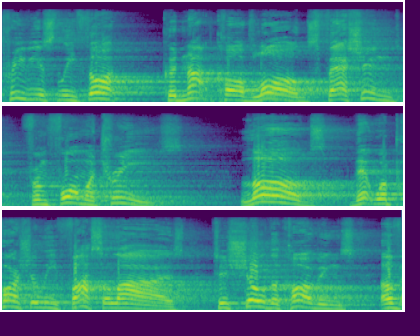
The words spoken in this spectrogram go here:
previously thought could not carve logs fashioned from former trees. Logs that were partially fossilized to show the carvings of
